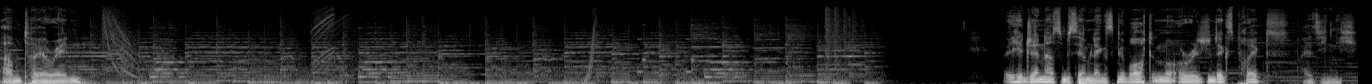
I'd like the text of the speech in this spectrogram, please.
Abenteuer raiden. Welche Gen hast du bisher am längsten gebraucht im Origin Dex Projekt? Weiß ich nicht.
